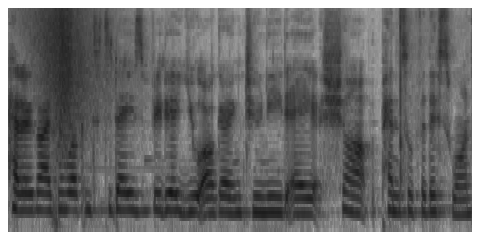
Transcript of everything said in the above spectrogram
Hello guys and welcome to today's video. You are going to need a sharp pencil for this one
